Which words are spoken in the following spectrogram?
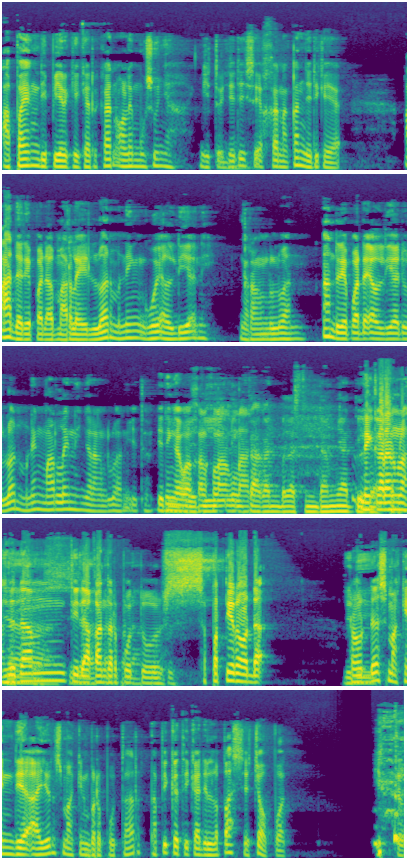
apa yang dipikirkan oleh musuhnya gitu. Jadi seakan-akan jadi kayak ah daripada Marley duluan mending gue Eldia nih nyerang duluan. Ah daripada Eldia duluan mending Marley nih nyerang duluan gitu. Jadi nggak bakal Jadi kelar-kelar. lingkaran balas dendamnya tidak lingkaran balas Ya, dendam tidak tidak akan terputus. putus. Seperti roda, Jadi roda semakin dia ayun semakin berputar, tapi ketika dilepas ya copot. Itu.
